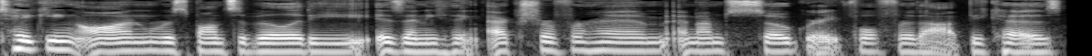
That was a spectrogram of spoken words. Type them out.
taking on responsibility is anything extra for him, and I'm so grateful for that because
